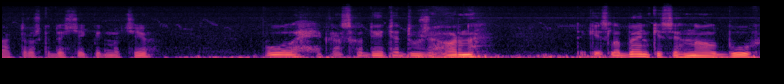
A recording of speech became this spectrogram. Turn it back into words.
Так, трошки дощик підмочив. Поле, якраз ходити дуже гарно. Такий слабенький сигнал був,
